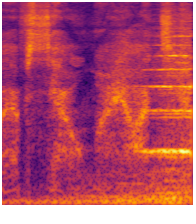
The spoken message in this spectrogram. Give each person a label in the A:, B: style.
A: for so my heart.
